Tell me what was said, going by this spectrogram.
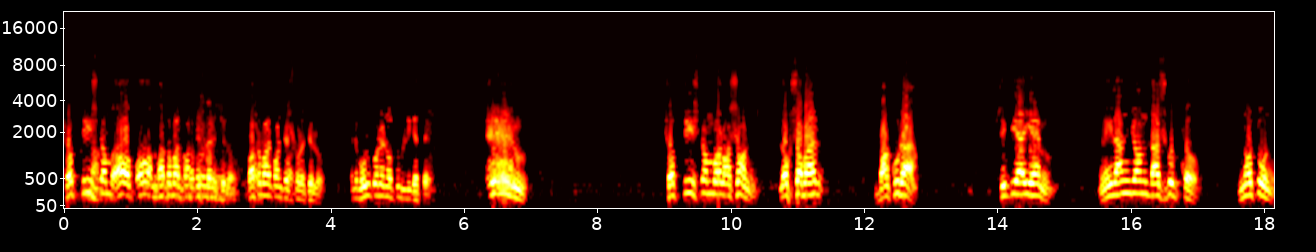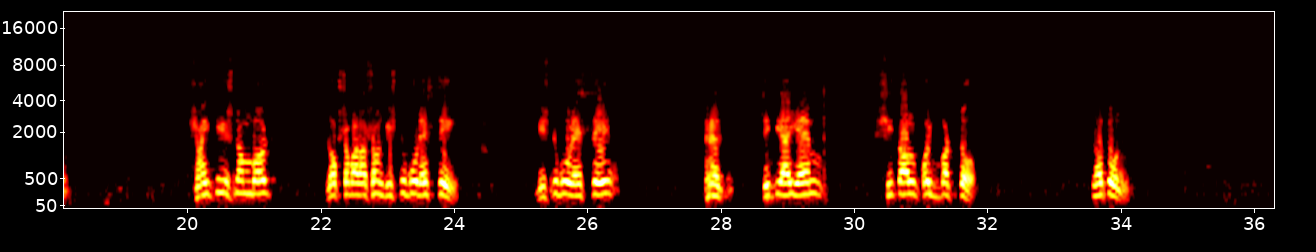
ছত্রিশ নম্বর ও গতবার কন্টেস্ট করেছিল গতবার কন্টেস্ট করেছিল। এটা ভুল করে নতুন লিখেছে। ছত্রিশ নম্বর আসন লোকসভার বাঁকুড়া সিপিআইএম নীলাঞ্জন দাশগুপ্ত নতুন। সাঁত্রিশ নম্বর লোকসভার আসন Bishnupur SC. Bishnupur SC CPIM Sheetal Kaibarta. নতুন।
